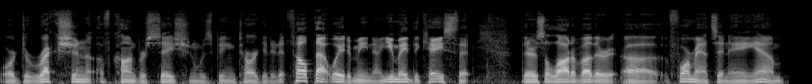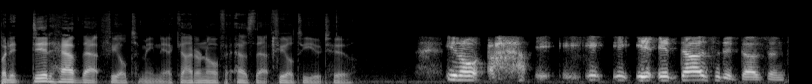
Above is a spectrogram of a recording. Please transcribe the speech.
or direction of conversation was being targeted. It felt that way to me. Now, you made the case that there's a lot of other uh, formats in AM, but it did have that feel to me, Nic. I don't know if it has that feel to you too. You know, it, it, it, it does and it doesn't.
